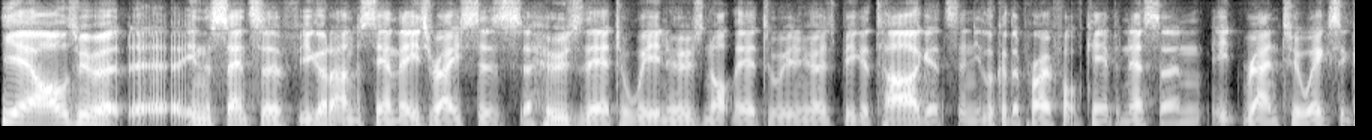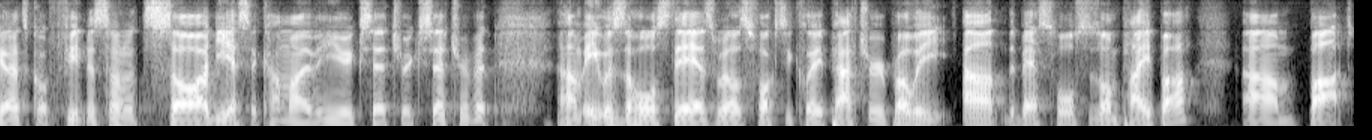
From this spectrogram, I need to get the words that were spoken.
Yeah, I was with it uh, in the sense of you got to understand these races, uh, who's there to win, who's not there to win, who has bigger targets. And you look at the profile of Campionessa, and it ran two weeks ago. It's got fitness on its side. Yes, it come over here, etc., etc. But um, it was the horse there as well as Foxy Cleopatra, who probably aren't the best horses on paper, um, but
